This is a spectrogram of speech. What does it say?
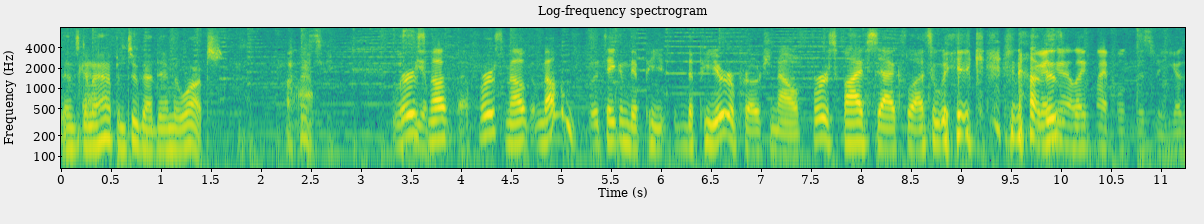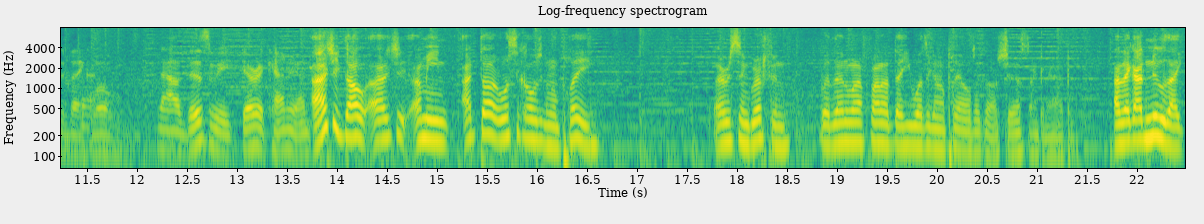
That's gonna happen too. Goddamn it! Watch. First, Mal- first Malcolm, Malcolm's taking the P- the Pierre approach now. First five sacks last week. now, You guys this, gonna like my bold this week. You guys are be like, whoa. now this week, Derrick Henry. I'm- I actually thought. I Actually, I mean, I thought what's the call was gonna play, Everson Griffen. But then when I found out that he wasn't gonna play, I was like, oh shit, that's not gonna happen. I like I knew like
